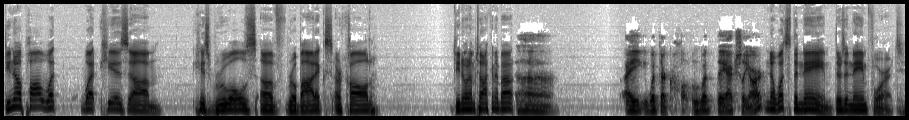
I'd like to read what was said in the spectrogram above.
Do you know, Paul, what what his um, his rules of robotics are called? Do you know what I'm talking about? Uh, I what they're called, what they actually are. no, what's the name? There's a name for it.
